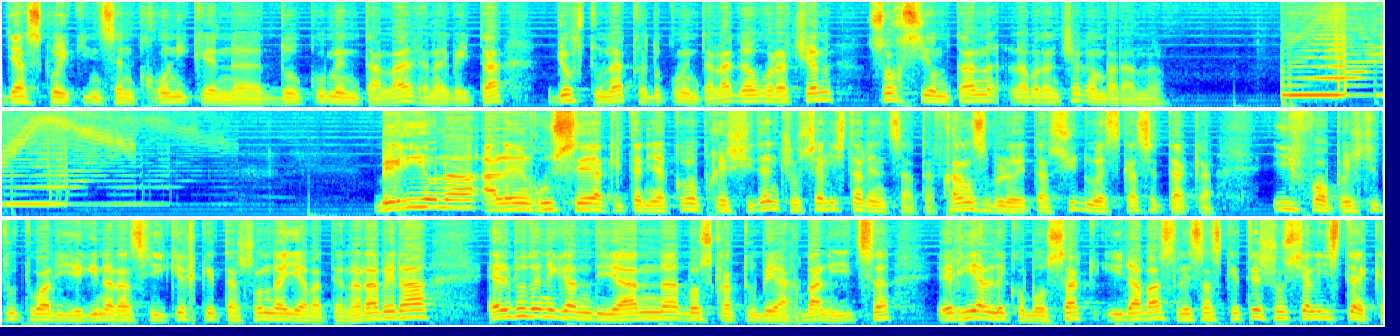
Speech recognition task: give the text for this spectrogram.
jasko ekin zen kroniken eh, dokumentala, eran baita, jostunak dokumentala gaur ratxian zorziontan laborantza gambaran. Berriona Alain Rousseak itaniako president sozialistaren zat, Franz Bleu eta Suduez kasetak IFOP institutuari eginarazi ikerketa sondaia baten arabera, eldu den igandian boskatu behar balitz, errialdeko bozak irabaz lezazkete sozialistek.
